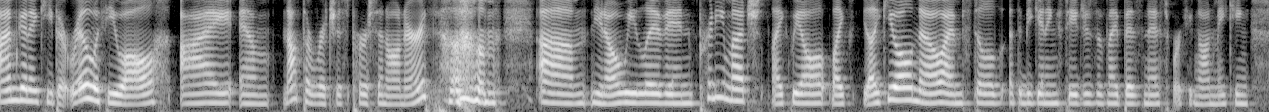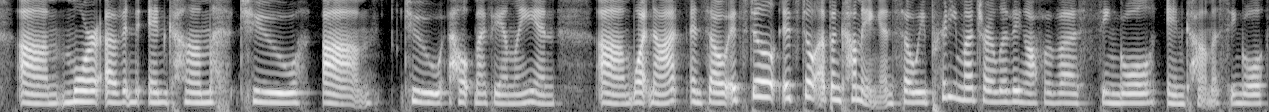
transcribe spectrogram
I'm going to keep it real with you all. I am not the richest person on earth. um, um, you know, we live in pretty much like we all like like you all know. I'm still at the beginning stages of my business, working on making um, more of an income to um, to help my family and um, whatnot. And so it's still it's still up and coming. And so we pretty much are living off of a single income, a single.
